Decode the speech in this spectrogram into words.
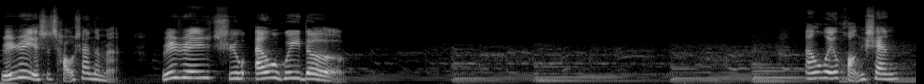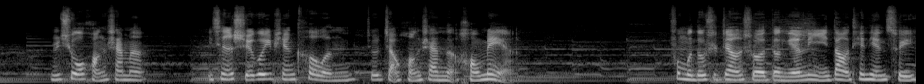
蕊蕊也是潮汕的嘛？蕊蕊是安徽的。安徽黄山，你们去过黄山吗？以前学过一篇课文，就讲黄山的，好美啊！父母都是这样说，等年龄一到，天天催。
